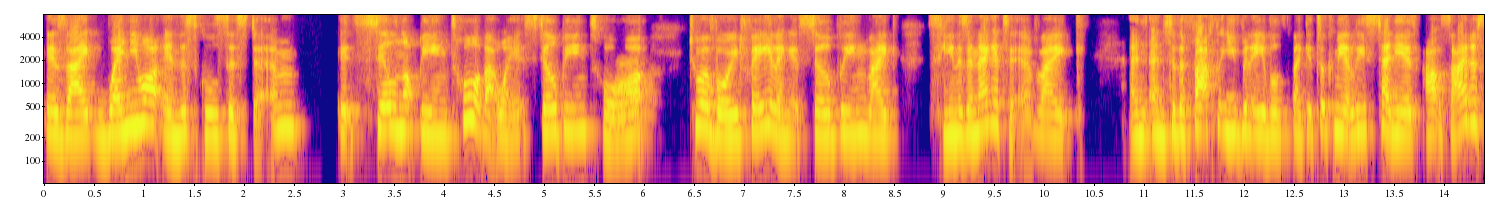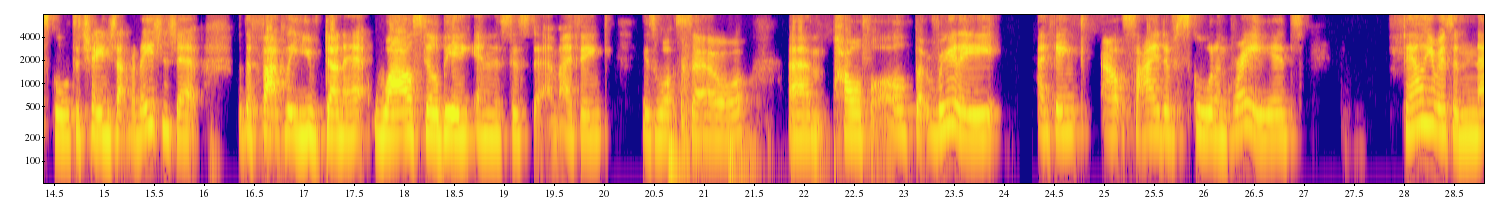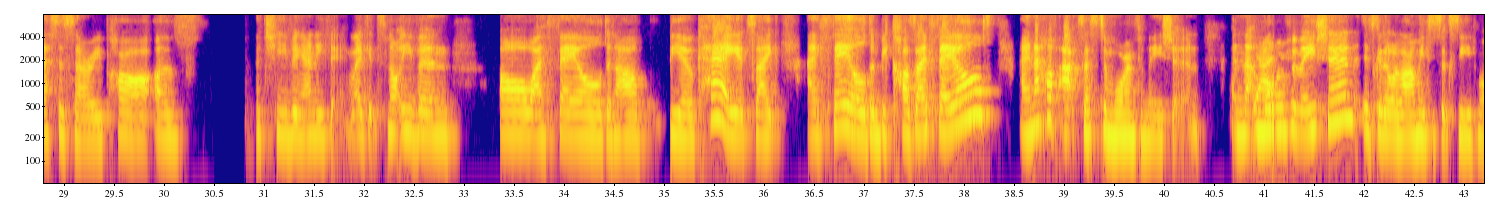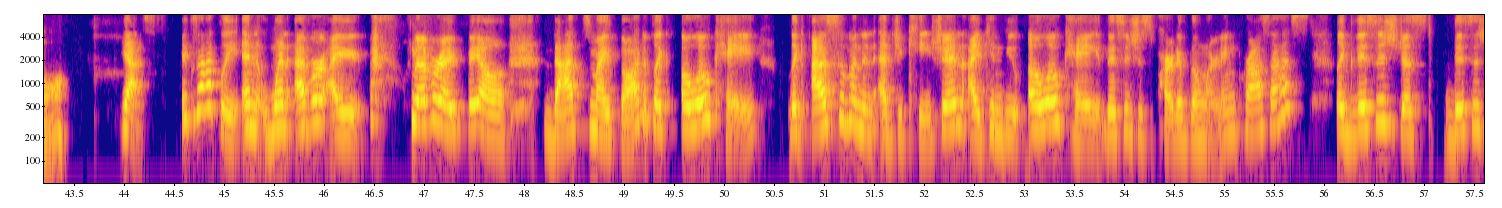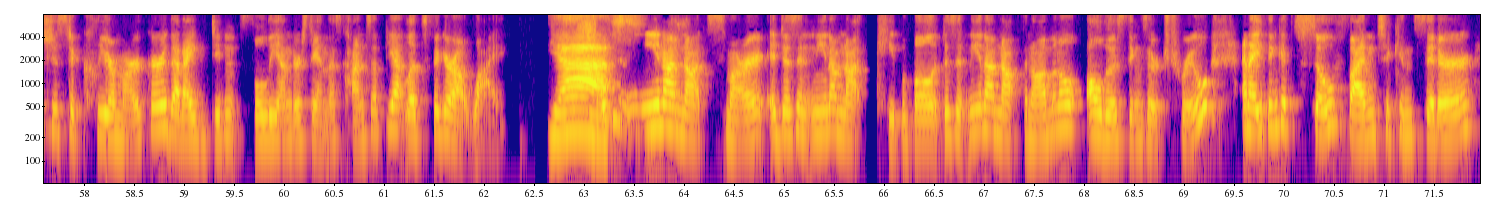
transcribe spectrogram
is like when you are in the school system, it's still not being taught that way. It's still being taught to avoid failing. It's still being like seen as a negative. Like, and, and so the fact that you've been able, like, it took me at least 10 years outside of school to change that relationship. But the fact that you've done it while still being in the system, I think is what's so um, powerful. But really, I think outside of school and grades, failure is a necessary part of achieving anything. Like, it's not even, oh, I failed and I'll be okay. It's like I failed, and because I failed, I now have access to more information, and that yes. more information is going to allow me to succeed more. Yes, exactly. And whenever I whenever I fail, that's my thought of like, oh, okay. Like as someone in education, I can view, oh, okay, this is just part of the learning process. Like this is just this is just a clear marker that I didn't fully understand this concept yet. Let's figure out why. yeah It doesn't mean I'm not smart. It doesn't mean I'm not capable. It doesn't mean I'm not phenomenal. All those things are true. And I think it's so fun to consider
